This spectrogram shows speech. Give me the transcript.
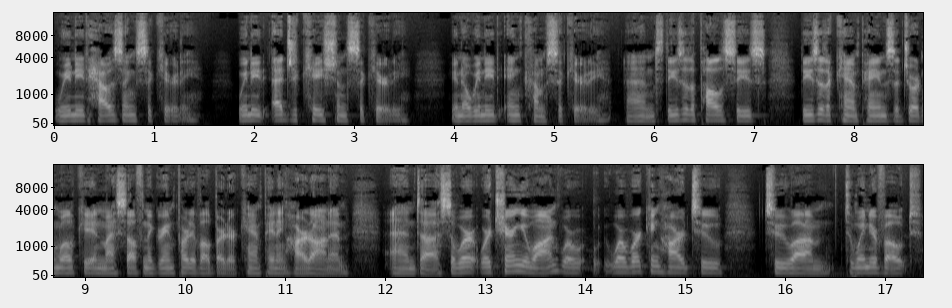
we need housing security, we need education security. You know, we need income security. And these are the policies, these are the campaigns that Jordan Wilkie and myself and the Green Party of Alberta are campaigning hard on. And, and uh, so we're, we're cheering you on. We're, we're working hard to, to, um, to win your vote.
